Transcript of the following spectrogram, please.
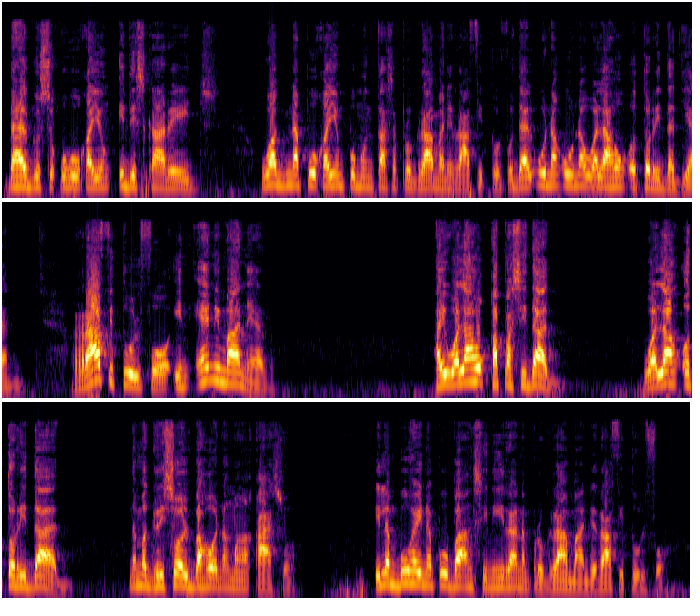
dahil gusto ko kayong i-discourage. Huwag na po kayong pumunta sa programa ni Rafi Tulfo dahil unang-una wala hong otoridad yan. Rafi Tulfo, in any manner, ay wala hong kapasidad, walang otoridad na mag-resolve ho ng mga kaso. Ilang buhay na po ba ang sinira ng programa ni Rafi Tulfo?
